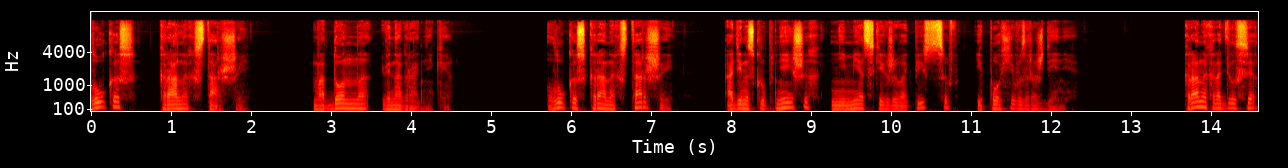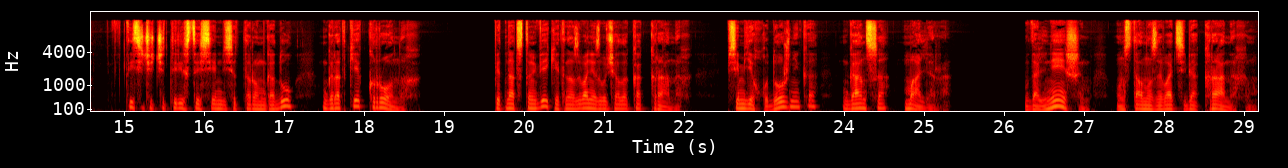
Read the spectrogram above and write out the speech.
Лукас Кранах-старший. Мадонна Виноградники. Лукас Кранах-старший — один из крупнейших немецких живописцев эпохи Возрождения. Кранах родился в 1472 году в городке Кронах. В XV веке это название звучало как Кранах, в семье художника Ганса Маллера. В дальнейшем он стал называть себя Кранахом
